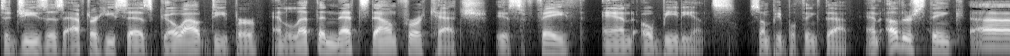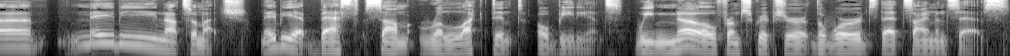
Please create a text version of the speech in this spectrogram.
to Jesus after he says, Go out deeper and let the nets down for a catch, is faith and obedience. Some people think that. And others think, uh, maybe not so much. Maybe at best some reluctant obedience. We know from Scripture the words that Simon says,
